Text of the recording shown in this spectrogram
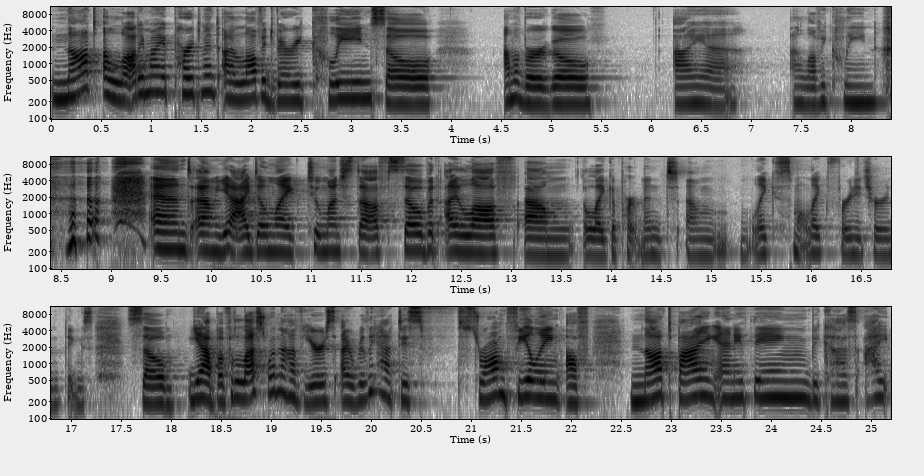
not a lot in my apartment. I love it very clean. So I'm a Virgo. I uh I love it clean. and um, yeah, I don't like too much stuff. So, but I love um, like apartment, um, like small, like furniture and things. So yeah, but for the last one and a half years, I really had this strong feeling of not buying anything because I,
